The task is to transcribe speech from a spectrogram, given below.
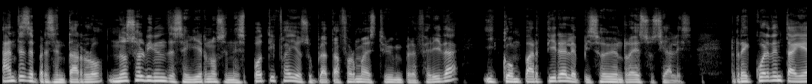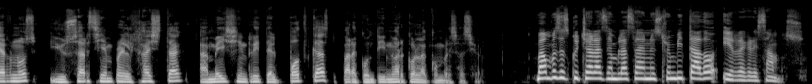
Antes de presentarlo, no se olviden de seguirnos en Spotify o su plataforma de streaming preferida y compartir el episodio en redes sociales. Recuerden taguearnos y usar siempre el hashtag Amazing Retail Podcast para continuar con la conversación. Vamos a escuchar la semblanza de nuestro invitado y regresamos.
